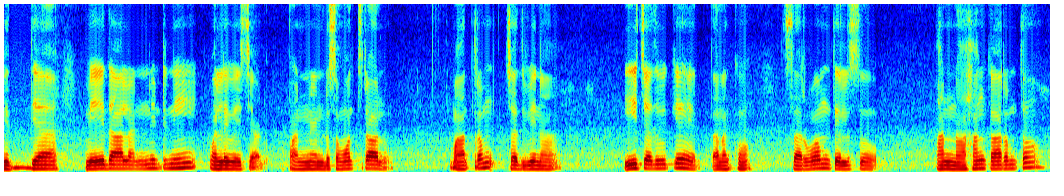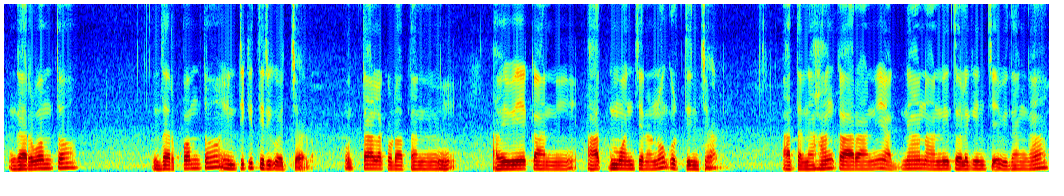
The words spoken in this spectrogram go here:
విద్య వేదాలన్నిటినీ వల్లవేశాడు. పన్నెండు సంవత్సరాలు మాత్రం చదివిన ఈ చదువుకే తనకు సర్వం తెలుసు అన్న అహంకారంతో గర్వంతో దర్పంతో ఇంటికి తిరిగి వచ్చాడు. ఉత్తాలకుడు అతన్ని అవివేకాన్ని ఆత్మవంచనను గుర్తించాడు. అతని అహంకారాన్ని అజ్ఞానాన్ని తొలగించే విధంగా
